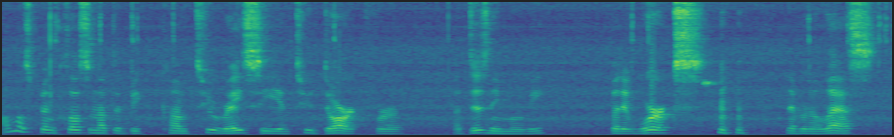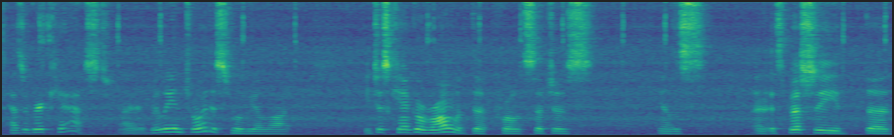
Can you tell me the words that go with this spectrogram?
almost been close enough to become too racy and too dark for a Disney movie, but it works. Nevertheless, has a great cast. I really enjoy this movie a lot. You just can't go wrong with the quotes such as, you know, this, especially the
